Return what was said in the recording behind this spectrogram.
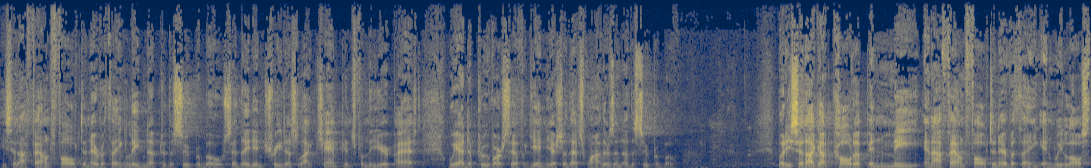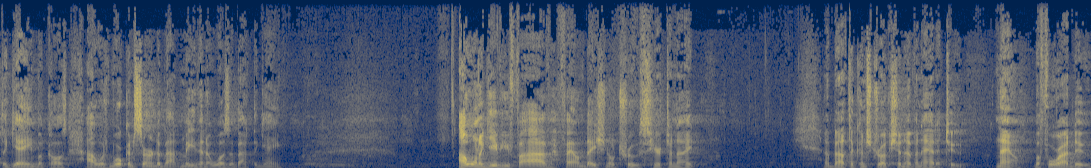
He said, I found fault in everything leading up to the Super Bowl. Said they didn't treat us like champions from the year past. We had to prove ourselves again. Yes, sir, that's why there's another Super Bowl. But he said, I got caught up in me and I found fault in everything, and we lost the game because I was more concerned about me than I was about the game. I want to give you five foundational truths here tonight about the construction of an attitude. Now, before I do,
